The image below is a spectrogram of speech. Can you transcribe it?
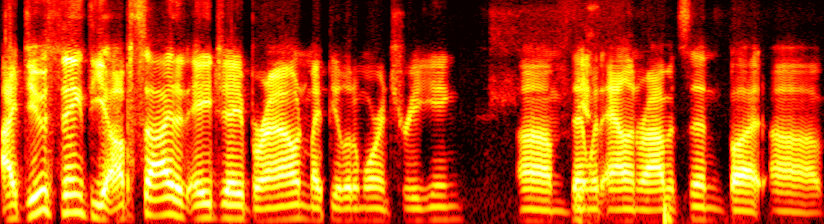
I do think the upside of AJ Brown might be a little more intriguing um, than yeah. with Allen Robinson, but um,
